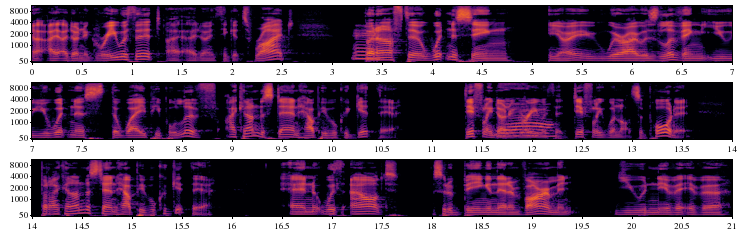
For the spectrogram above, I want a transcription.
I, I, don't agree with it. I, I don't think it's right. Mm. But after witnessing, you know, where I was living, you, you witness the way people live. I can understand how people could get there Definitely don't yeah. agree with it. Definitely will not support it. But I can understand how people could get there. And without sort of being in that environment, you would never ever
